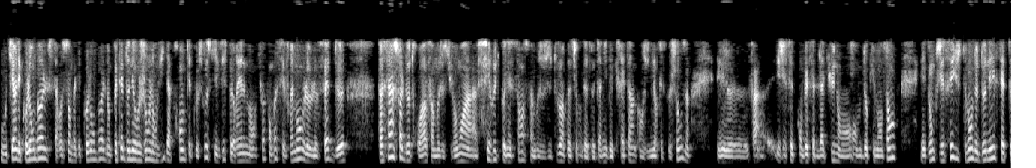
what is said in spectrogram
ou tiens les colomboles, ça ressemble à des colomboles, donc peut-être donner aux gens l'envie d'apprendre quelque chose qui existe réellement. Tu vois pour moi c'est vraiment le fait de C'est un cheval de Troie. Enfin, moi, je suis vraiment un féru de connaissances. Enfin, moi, j'ai toujours l'impression d'être le dernier des crétins quand j'ignore quelque chose. Et euh, enfin, et j'essaie de combler cette lacune en, en, me documentant. Et donc, j'essaie justement de donner cette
